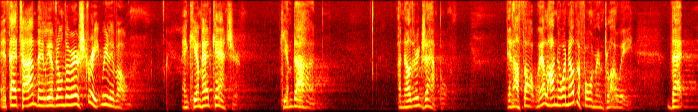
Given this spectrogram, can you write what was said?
At that time, they lived on the very street we live on. And Kim had cancer. Kim died. Another example. Then I thought, well, I know another former employee that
